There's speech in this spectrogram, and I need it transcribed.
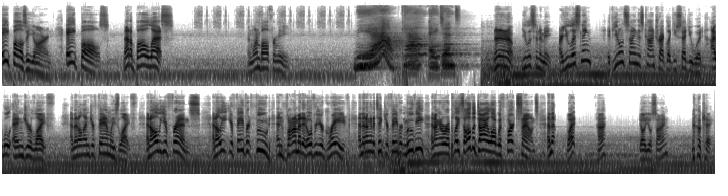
Eight balls of yarn. Eight balls. Not a ball less. And one ball for me. Meow, cat agent. No, no, no, no. You listen to me. Are you listening? If you don't sign this contract like you said you would, I will end your life. And then I'll end your family's life, and all of your friends, and I'll eat your favorite food and vomit it over your grave. And then I'm gonna take your favorite movie, and I'm gonna replace all the dialogue with fart sounds. And then. What? Huh? Y'all, you'll sign? Okay.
